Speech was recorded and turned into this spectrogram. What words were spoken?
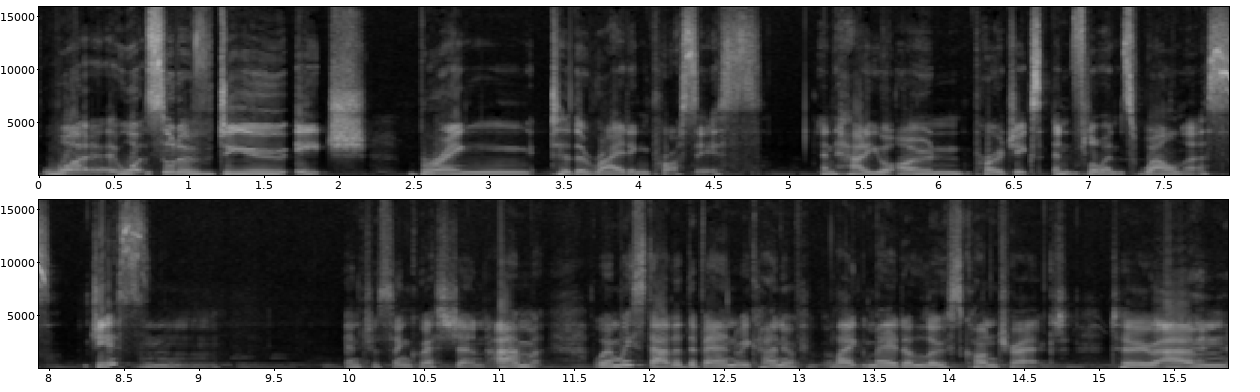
What what sort of do you each bring to the writing process, and how do your own projects influence wellness? Jess, Interesting question. Um, when we started the band, we kind of like made a loose contract to um,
